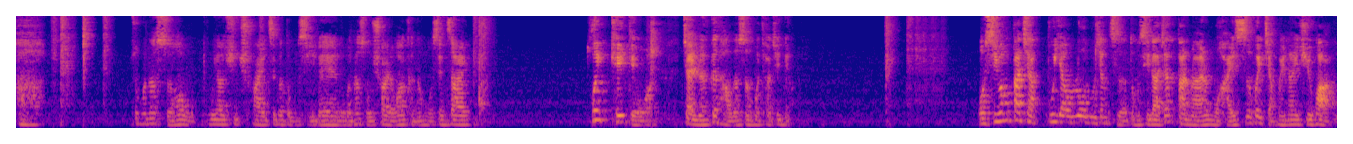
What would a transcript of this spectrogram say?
啊！如果那时候我不要去 try 这个东西嘞，如果那时候 try 的话，可能我现在会可以给我家人更好的生活条件了。我希望大家不要落入这样子的东西啦。这当然，我还是会讲回那一句话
